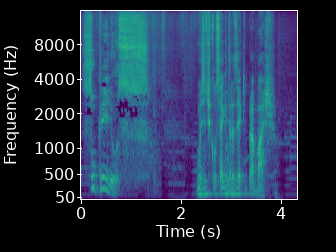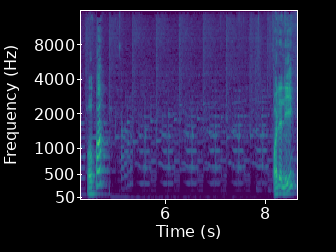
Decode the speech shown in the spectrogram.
sucrilhos. Vamos ver se a gente consegue trazer aqui pra baixo. Opa! Olha ali.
